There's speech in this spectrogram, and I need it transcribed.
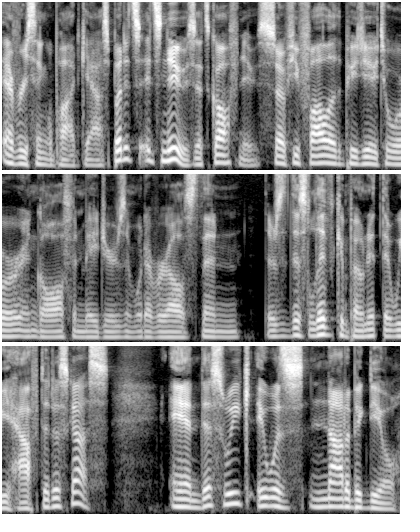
every single podcast. But it's it's news, it's golf news. So if you follow the PGA Tour and golf and majors and whatever else, then there's this LIV component that we have to discuss. And this week it was not a big deal.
